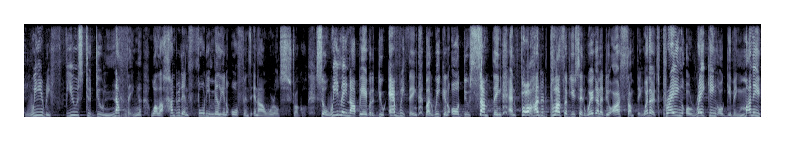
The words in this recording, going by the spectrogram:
We refuse to do nothing while 140 million orphans in our world struggle. So we may not be able to do everything, but we can all do something. And 400 plus of you said, We're going to do our something. Whether it's praying or raking or giving money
